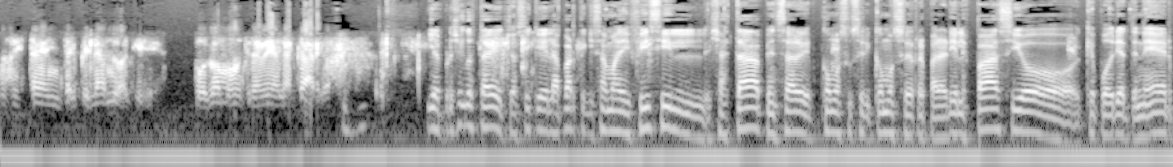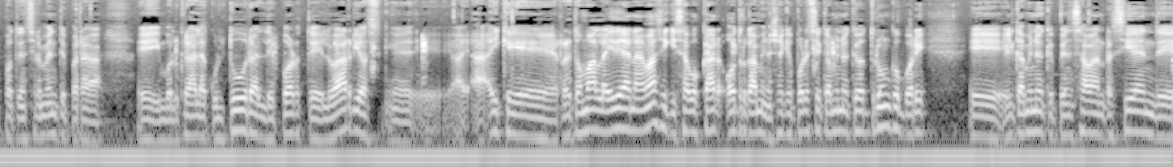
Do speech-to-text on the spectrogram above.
nos está interpelando a que volvamos otra vez a la carga. Y el proyecto está hecho, así que la parte quizá más difícil ya está, pensar cómo, sucede- cómo se repararía el espacio, qué podría tener potencialmente para eh, involucrar a la cultura, el deporte, el barrio. así eh, hay, que retomar la idea nada más y quizá buscar otro camino, ya que por ese camino quedó trunco, por ahí eh, el camino que pensaban recién de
